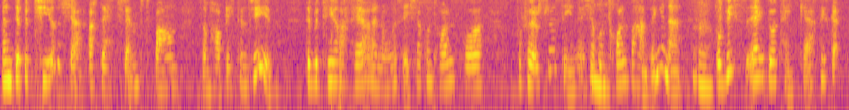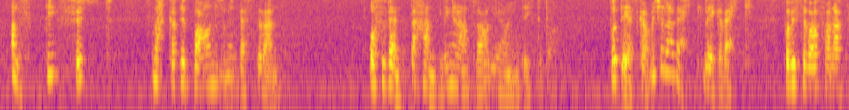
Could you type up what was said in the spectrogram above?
Men det betyr ikke at det er et slemt barn som har blitt en tyv. Det betyr at her er det noen som ikke har kontroll på, på følelsene sine, ikke har kontroll på handlingene. Og hvis jeg da tenker at jeg skal alltid først snakke til barnet som en beste venn, og så vente handlingen og ansvarliggjøringen til etterpå. For det skal vi ikke la vekk, legge vekk. For hvis det var sånn at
